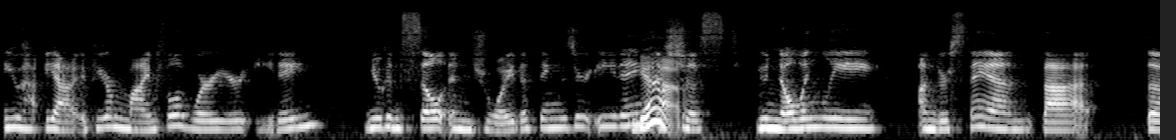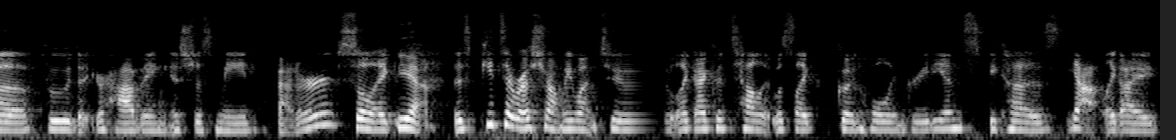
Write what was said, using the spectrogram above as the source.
you, ha- yeah, if you're mindful of where you're eating, you can still enjoy the things you're eating. Yeah. It's just you knowingly understand that the food that you're having is just made better. So like yeah this pizza restaurant we went to, like I could tell it was like good whole ingredients because yeah, like I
